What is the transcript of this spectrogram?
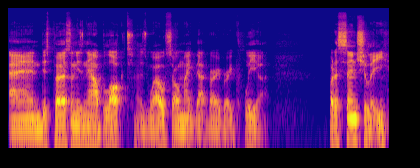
and this person is now blocked as well, so I'll make that very, very clear. But essentially,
